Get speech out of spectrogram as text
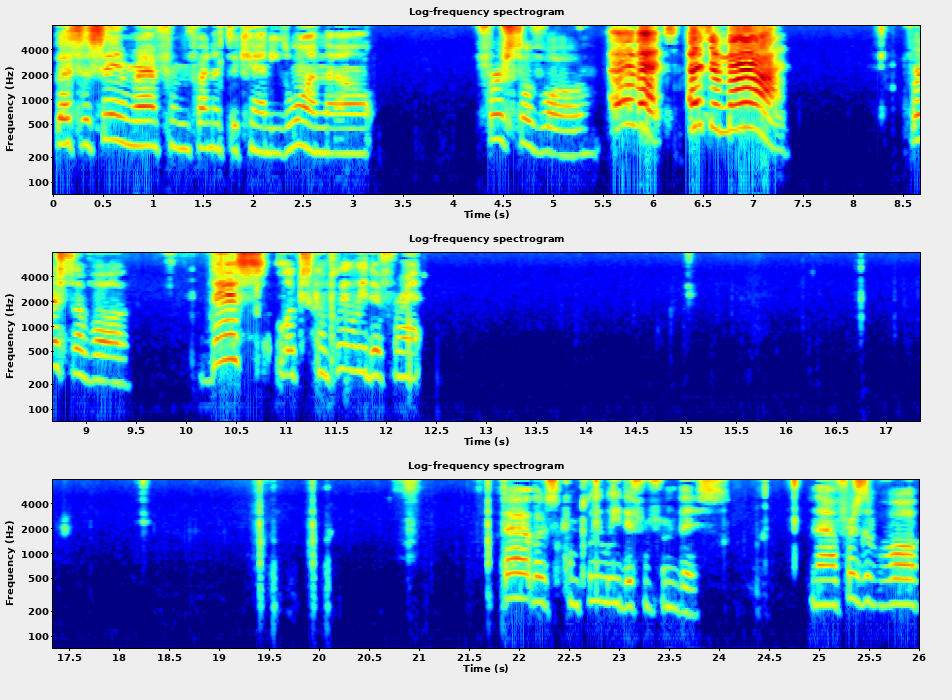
That's the same rat from Five Nights at Candy's 1. Now, first of all, Evans, it's a man. first of all, this looks completely different. That looks completely different from this. Now, first of all,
